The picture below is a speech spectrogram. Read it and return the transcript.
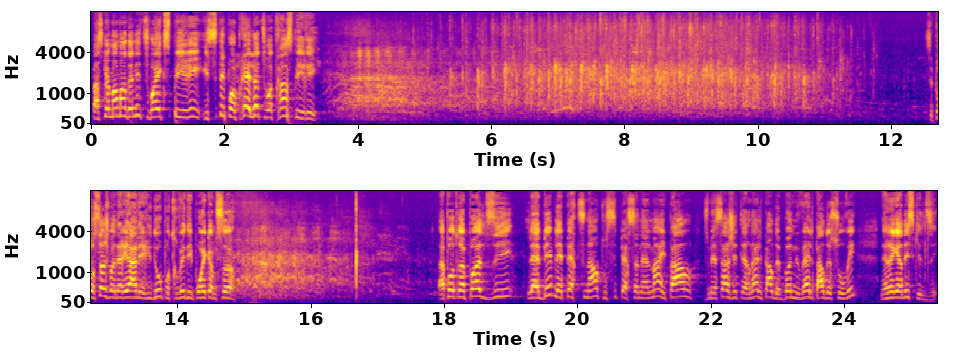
Parce qu'à un moment donné, tu vas expirer. Et si tu n'es pas prêt, là, tu vas transpirer. C'est pour ça que je vais derrière les rideaux pour trouver des points comme ça. L'apôtre Paul dit, la Bible est pertinente aussi personnellement. Il parle du message éternel, il parle de bonnes nouvelles, il parle de sauver. Mais regardez ce qu'il dit.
